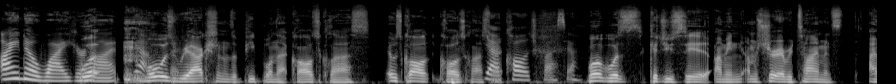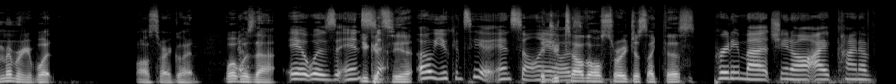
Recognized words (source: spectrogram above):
I know why you're what, not. Yeah. what was the reaction of the people in that college class? It was called college class. yeah, Right? college class, yeah. What was? Could you see it? I mean, I'm sure every time it's. I remember what. Oh, sorry. Go ahead. What No, was that? It was instant. You could see it. Oh, you can see it instantly. Did It you was tell the whole story just like this? Pretty much? You know, I kind of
